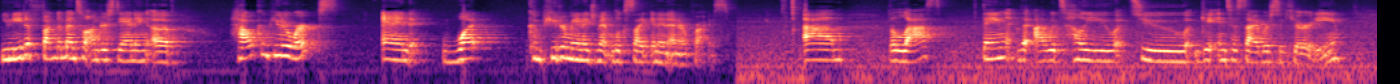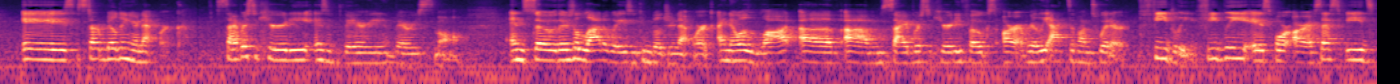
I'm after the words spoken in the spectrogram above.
you need a fundamental understanding of how a computer works and what computer management looks like in an enterprise. Um, the last thing that I would tell you to get into cybersecurity is start building your network. Cybersecurity is very, very small. And so there's a lot of ways you can build your network. I know a lot of um, cybersecurity folks are really active on Twitter. Feedly. Feedly is for RSS feeds.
